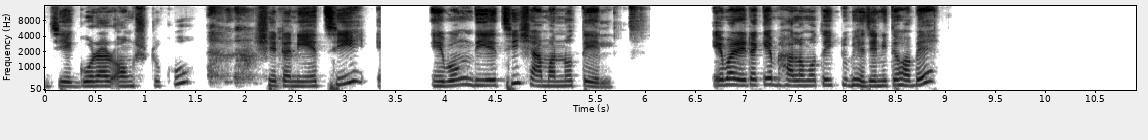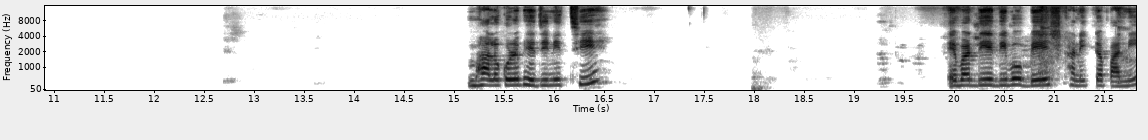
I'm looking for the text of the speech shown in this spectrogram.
যে গোড়ার অংশটুকু, সেটা নিয়েছি এবং দিয়েছি সামান্য তেল। এবার এটাকে ভালো মতো একটু ভেজে নিতে হবে। ভালো করে ভেজে নিচ্ছি। এবার দিয়ে দিব বেশ খানিকটা পানি।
